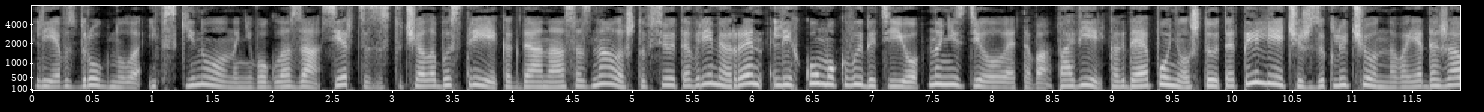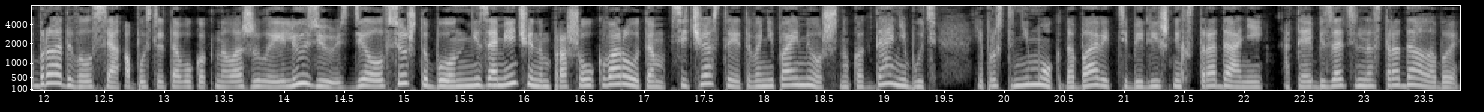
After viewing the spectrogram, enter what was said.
Лия вздрогнула и вскинула на него глаза. Сердце застучало быстрее, когда она осознала, что все это время Рен легко мог выдать ее, но не сделал этого. «Поверь, когда я понял, что это ты лечишь заключенного, я даже обрадовался, а после того, как наложила иллюзию, сделал все, чтобы он незамеченным прошел к воротам. Сейчас ты этого не поймешь, но когда-нибудь я просто не мог добавить тебе лишних страданий, а ты обязательно страдала бы.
